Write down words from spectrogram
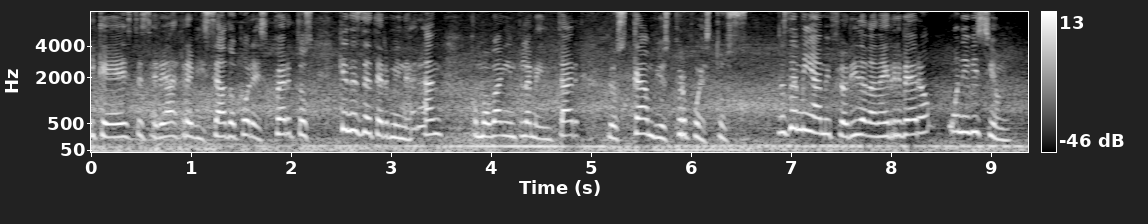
y que este será revisado por expertos quienes determinarán cómo van a implementar los cambios propuestos. Desde Miami, Florida, Danay Rivero, Univisión.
